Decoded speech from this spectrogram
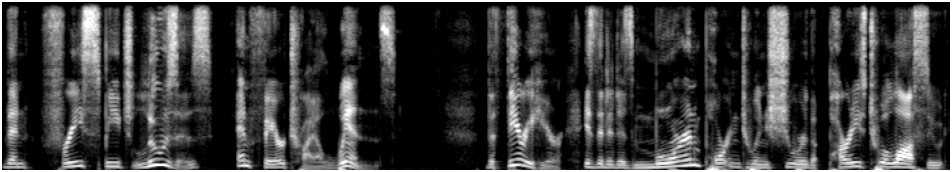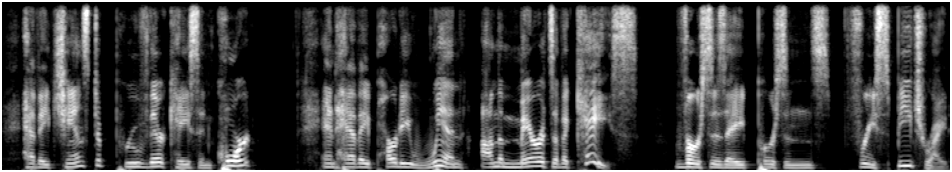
then free speech loses and fair trial wins. The theory here is that it is more important to ensure the parties to a lawsuit have a chance to prove their case in court and have a party win on the merits of a case versus a person's free speech right.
